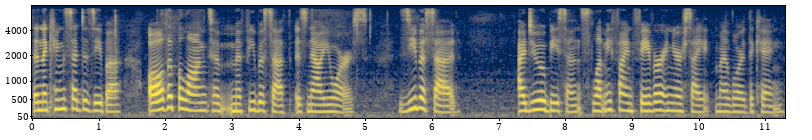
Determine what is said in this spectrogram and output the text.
Then the king said to Ziba, All that belonged to Mephibosheth is now yours. Ziba said, I do obeisance. Let me find favor in your sight, my lord the king.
